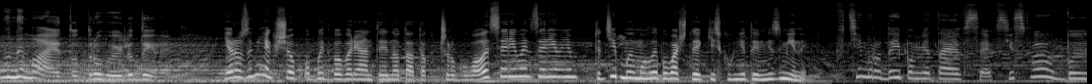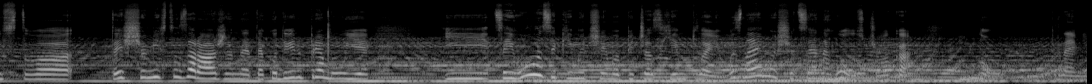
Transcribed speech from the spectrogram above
ну немає тут другої людини. Я розумію, якщо б обидва варіанти нотаток чергувалися рівень за рівнем, тоді б ми могли побачити якісь когнітивні зміни. Втім, Рудий пам'ятає все, всі свої вбивства, те, що місто заражене, те, куди він прямує. І цей голос, який ми чуємо під час геймплею, ми знаємо, що це не голос чувака. Ну, принаймні,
